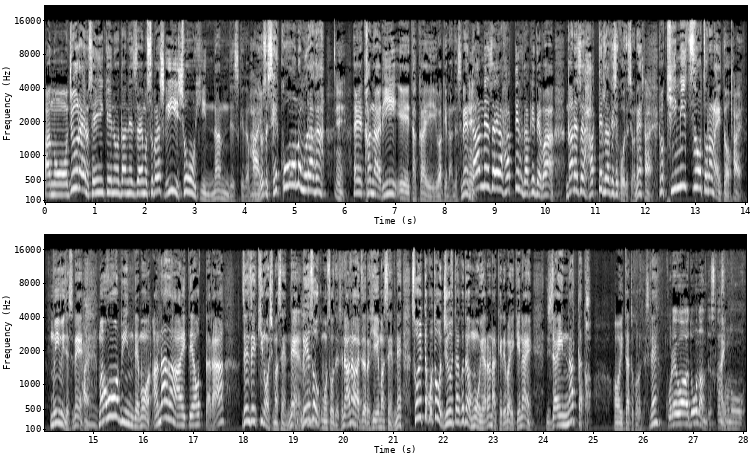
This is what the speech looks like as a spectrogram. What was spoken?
うん、あの、従来の繊維系の断熱材も素晴らしくいい商品なんですけども、はい、要するに施工のムラが、ええー、かなり、えー、高いわけなんですね。え、断熱材を貼ってるだけでは、断熱材貼ってるだけ施工ですよね。はい、やっぱ機密を取らないと、無意味ですね。魔法瓶でも穴が開いておったら、全然機能しませんね。冷蔵庫もそうですね。穴が開いてたら冷えませんね。そういったことを住宅ではもうやらなければいけない時代になったと。いったところですね。これはどうなんですか、はい、その、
